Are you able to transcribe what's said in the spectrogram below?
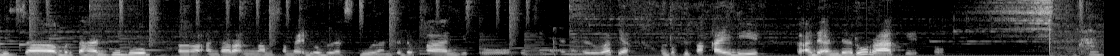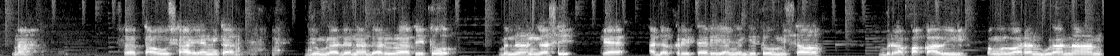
bisa bertahan hidup eh, antara 6 sampai 12 bulan ke depan gitu. Fungsinya dana darurat ya untuk dipakai di keadaan darurat gitu. Nah, setahu saya nih Kak, jumlah dana darurat itu benar nggak sih kayak ada kriterianya gitu, misal berapa kali pengeluaran bulanan.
